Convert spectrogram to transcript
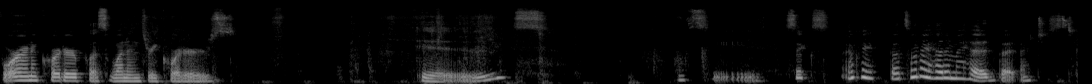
four and a quarter plus one and three quarters is, let's see, six. Okay, that's what I had in my head, but I just,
